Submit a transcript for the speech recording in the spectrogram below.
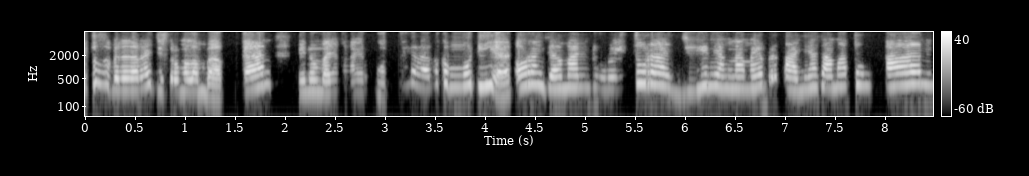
itu sebenarnya justru melembabkan, minum banyak air putih. Lalu kemudian orang zaman dulu itu rajin yang namanya bertanya sama Tuhan.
